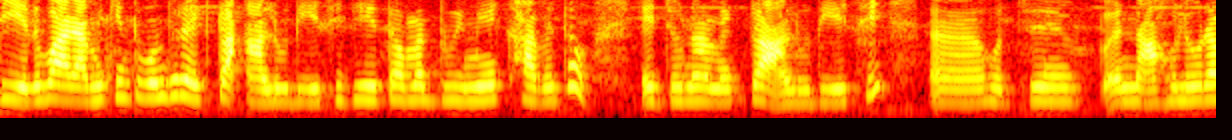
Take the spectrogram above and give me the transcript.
দিয়ে দেবো। আর আমি কিন্তু বন্ধুরা একটু আলু দিয়েছি, যেহেতু আমার দুই মেয়ে খাবে তো, এর জন্য আমি একটু আলু দিয়েছি। হচ্ছে, না হলে ওরা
